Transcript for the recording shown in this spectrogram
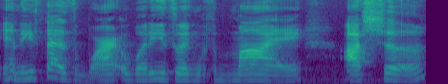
and he says why what are you doing with my Asha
